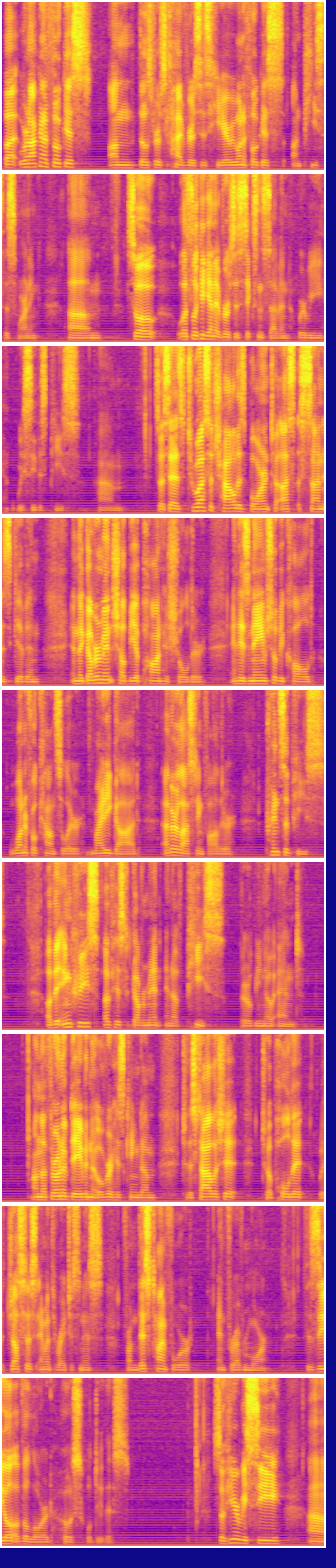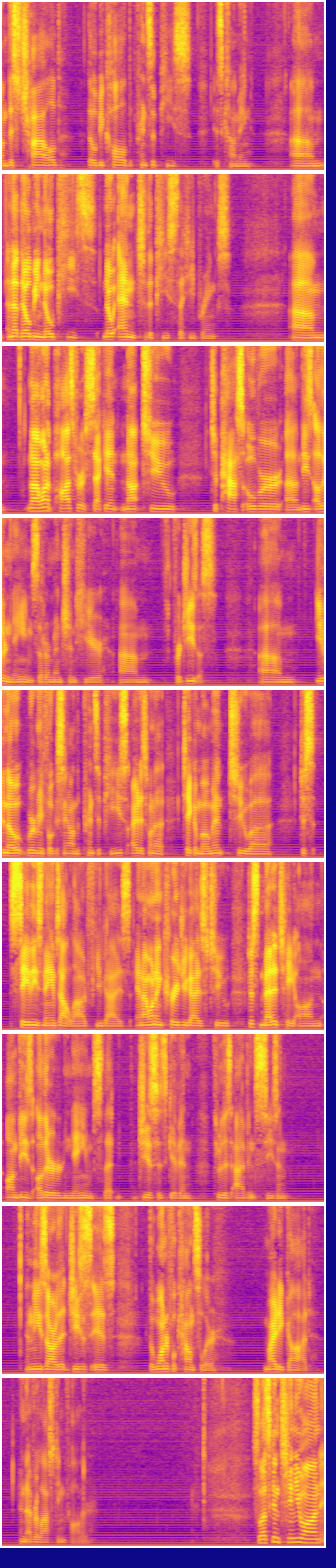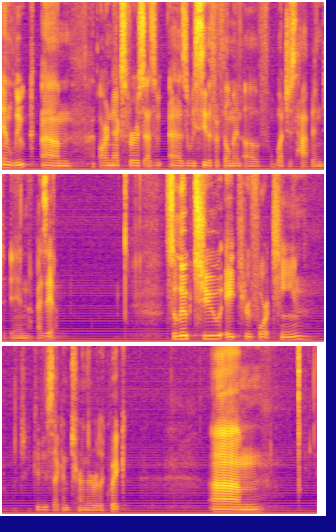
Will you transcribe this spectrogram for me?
But we're not going to focus on those first five verses here. We want to focus on peace this morning. Um, so let's look again at verses six and seven, where we, we see this peace. Um, so it says, To us a child is born, to us a son is given, and the government shall be upon his shoulder, and his name shall be called Wonderful Counselor, Mighty God, Everlasting Father, Prince of Peace. Of the increase of his government and of peace there will be no end on the throne of David and over his kingdom, to establish it, to uphold it with justice and with righteousness from this time forward and forevermore. The zeal of the Lord hosts will do this. So here we see um, this child that will be called the Prince of Peace is coming, um, and that there will be no peace, no end to the peace that he brings. Um, now, I want to pause for a second, not to to pass over um, these other names that are mentioned here um, for Jesus. Um, even though we're going to be focusing on the Prince of Peace, I just want to take a moment to uh, just say these names out loud for you guys. And I want to encourage you guys to just meditate on, on these other names that Jesus has given through this Advent season. And these are that Jesus is the wonderful counselor, mighty God, and everlasting Father. So let's continue on in Luke, um, our next verse, as, as we see the fulfillment of what just happened in Isaiah. So Luke 2 8 through 14. Give you a second turn there really quick. Um,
